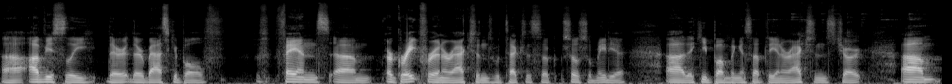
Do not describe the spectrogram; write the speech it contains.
Uh, obviously, their their basketball f- fans um, are great for interactions with Texas so- social media. Uh, they keep bumping us up the interactions chart, um,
